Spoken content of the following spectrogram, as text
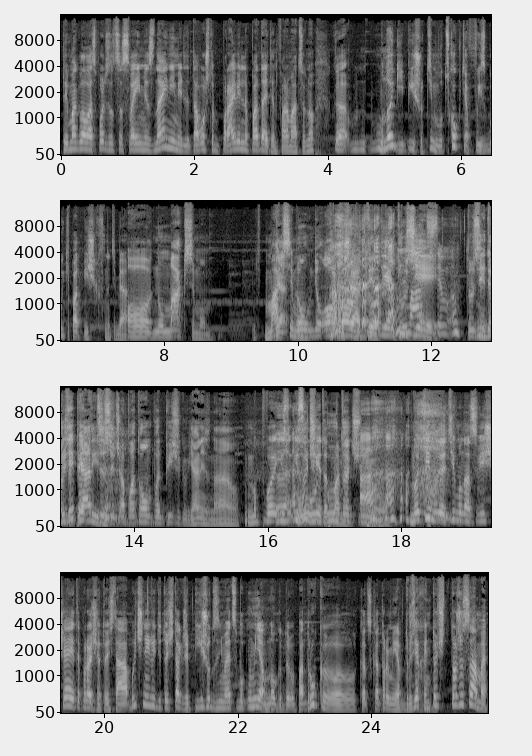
ты могла воспользоваться своими знаниями для того, чтобы правильно подать информацию. Но м, многие пишут, Тим, вот сколько у тебя в Фейсбуке подписчиков на тебя? О, ну максимум. Максимум? Пять- ну, ну, о, Хороший о, друзей. Максимум. Друзей, друзей друзей 5 пять тысяч. тысяч, а потом подписчиков, я не знаю. Ну, из- изучи У- этот момент. уточню. Но Тим, э, Тим у нас вещает и прочее. То есть, а обычные люди точно так же пишут, занимаются... У меня много дру- подруг, э, с которыми я в друзьях, они точно то же самое.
